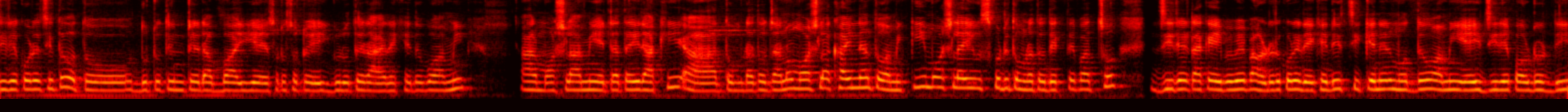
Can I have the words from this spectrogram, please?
জিরে করেছি তো তো দুটো তিনটে ডাব্বা ইয়ে ছোটো ছোটো এইগুলোতে রায় রেখে দেবো আমি। আর মশলা আমি এটাতেই রাখি। আর তোমরা তো জানো মশলা খাই না, তো আমি কি মশলা ইউজ করি তোমরা তো দেখতে পাচ্ছ। জিরেটাকে এইভাবে পাউডার করে রেখে দিই। চিকেনের মধ্যেও আমি এই জিরে পাউডার দিই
